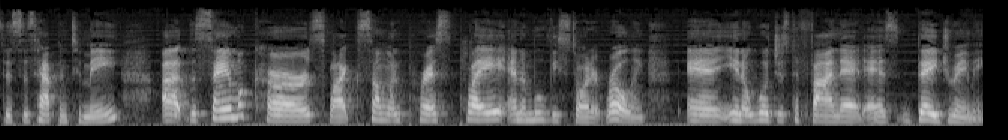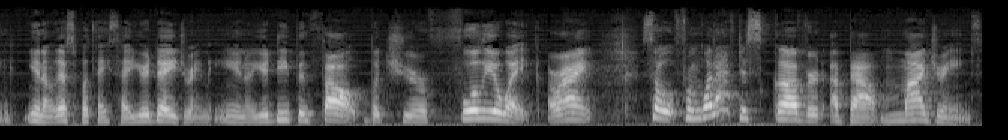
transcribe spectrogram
this has happened to me, uh, the same occurs like someone pressed play and a movie started rolling. And, you know, we'll just define that as daydreaming. You know, that's what they say. You're daydreaming. You know, you're deep in thought, but you're fully awake. All right. So, from what I've discovered about my dreams,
